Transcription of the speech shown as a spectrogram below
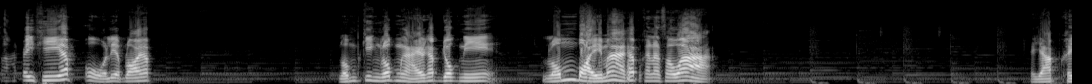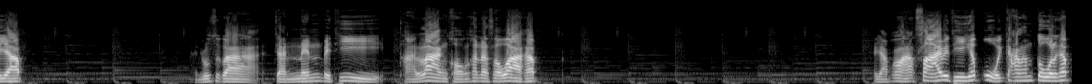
สาดไปทีครับ โอ้เรียบร้อยครับ ล้มกิ้งล้มหงายครับ ยกนี้ ล้มบ่อยมากครับคานาซาว่าขยับขยับ รู้สึกว่าจะเน้นไปที่ฐานล่างของคานาซาวะครับขยับเข้าหาซ้ายไปทีครับโอ้ยกลางลำตัวเลยครับ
